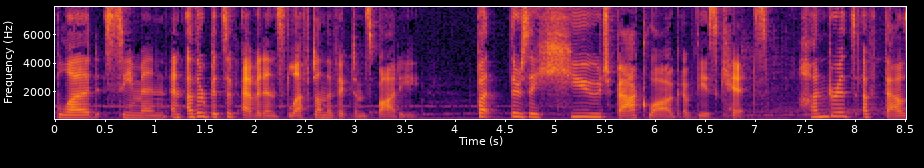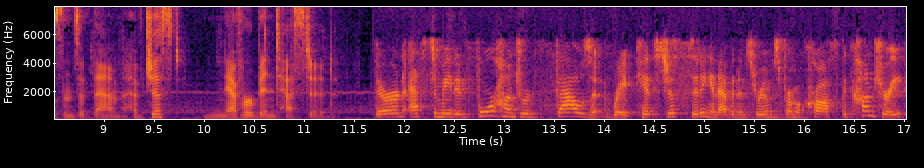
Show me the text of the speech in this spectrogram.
blood, semen, and other bits of evidence left on the victim's body. But there's a huge backlog of these kits. Hundreds of thousands of them have just never been tested. There are an estimated 400,000 rape kits just sitting in evidence rooms from across the country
